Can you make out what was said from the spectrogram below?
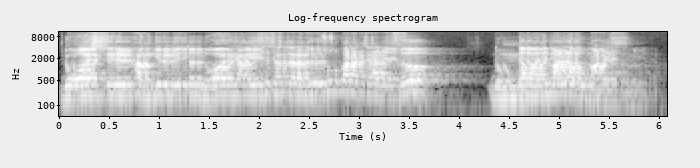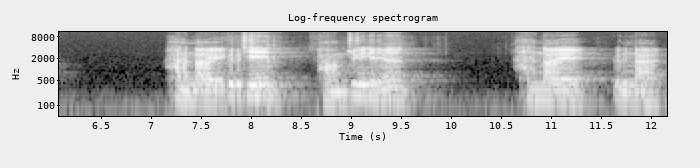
노아 시대를 방주를 짓던 노아를 향해 세상 사람들은 손가락질하면서 농담하지 말라고 말했습니다. 한날의 끝인 밤중이 되면 한날의 끝날,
